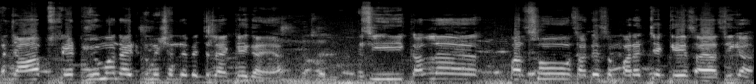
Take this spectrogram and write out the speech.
Punjab state human right commission ਦੇ ਵਿੱਚ ਲੈ ਕੇ ਗਏ ਆ। ਅਸੀਂ ਕੱਲ ਪਰਸੋਂ ਸਾਡੇ ਸੰਪਰਕ 'ਚ ਕੇਸ ਆਇਆ ਸੀਗਾ।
